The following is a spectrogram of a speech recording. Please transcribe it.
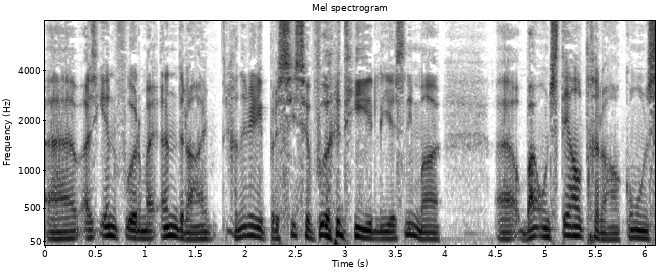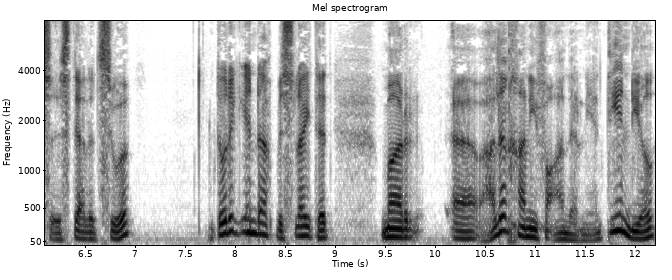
uh as een voor my indraai, gaan nie die presiese woorde hier lees nie, maar uh by ontsteld geraak. Kom ons stel dit so. Tot ek eendag besluit het, maar uh hulle gaan nie verander nie. Inteendeel,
